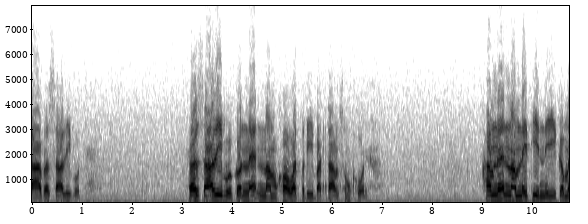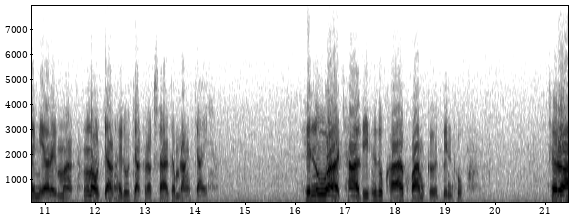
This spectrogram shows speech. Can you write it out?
ลาพระสารีบุตรพระสารีบุตรก็แนะนำข้อวัดปฏิบัติตามสมควร คำแนะนำในที่นี้ก็ไม่มีอะไรมาก นอกจากให้รู้จักรักษากำลังใจ เห็นว่าชาติพิทุกขาความเกิดเป็นทุกข์ชรา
